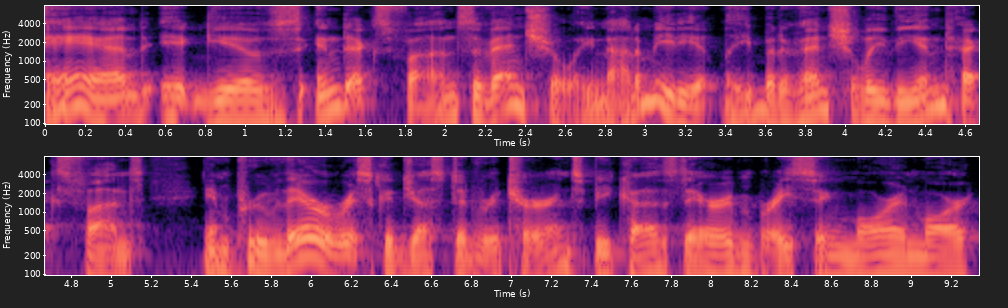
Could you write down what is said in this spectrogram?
and it gives index funds eventually, not immediately, but eventually the index funds improve their risk adjusted returns because they're embracing more and more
